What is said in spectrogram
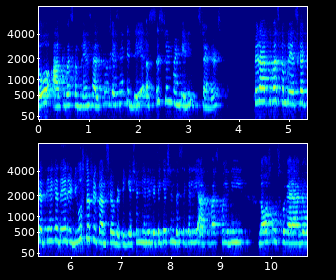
तो आपके पास कंप्लेंट्स हेल्पफुल कैसे हैं कि they assist in maintaining standards फिर आपके पास कंप्लेंट्स क्या करती हैं कि they reduce the frequency of litigation यानी लिटिगेशन बेसिकली आपके पास कोई भी लॉ सूट्स वगैरह जो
